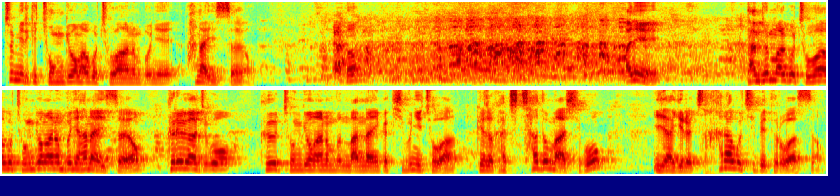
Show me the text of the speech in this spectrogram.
좀 이렇게 존경하고 좋아하는 분이 하나 있어요. 어? 아니 남편 말고 좋아하고 존경하는 분이 하나 있어요. 그래가지고 그 존경하는 분 만나니까 기분이 좋아. 그래서 같이 차도 마시고 이야기를 잘하고 집에 들어왔어.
